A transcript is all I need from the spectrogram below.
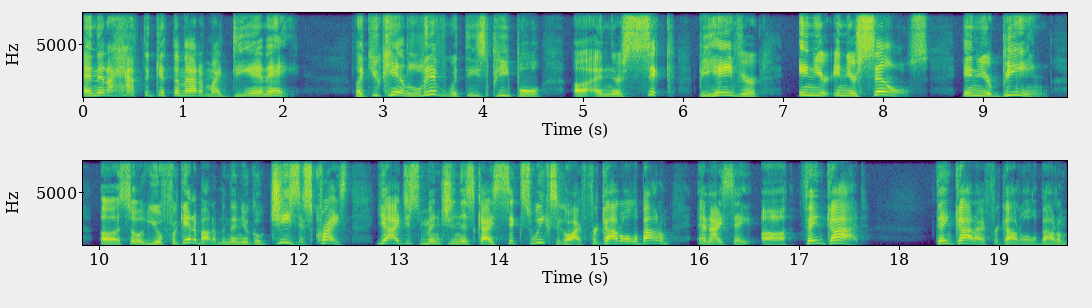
and then I have to get them out of my DNA. Like, you can't live with these people uh, and their sick behavior in your in your cells, in your being. Uh, so you'll forget about him and then you'll go, Jesus Christ. Yeah, I just mentioned this guy six weeks ago. I forgot all about him. And I say, uh, thank God. Thank God I forgot all about him.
